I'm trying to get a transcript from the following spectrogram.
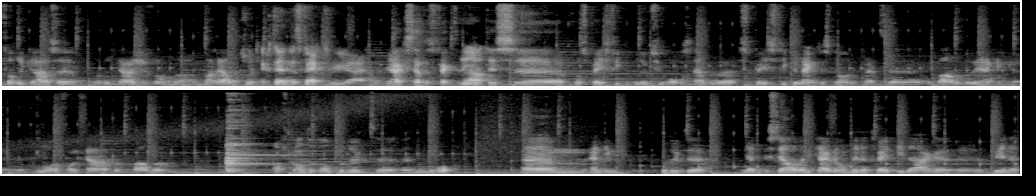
fabricage, fabricage van Marel. Een soort extended factory eigenlijk. Ja, Extended Factory. Ja. Het is, voor specifieke productieorders hebben we specifieke lengtes nodig met bepaalde bewerkingen. Het boren van gaten, bepaalde afkanten van producten, eh, noem maar op. Ehm, en die producten ja, die bestellen we en die krijgen we dan binnen 2, 3 dagen eh, binnen,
